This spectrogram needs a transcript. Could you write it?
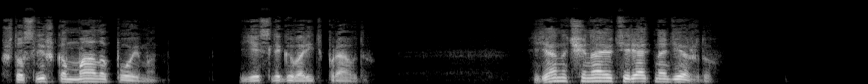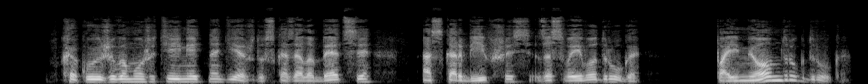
что слишком мало пойман, если говорить правду. Я начинаю терять надежду. «Какую же вы можете иметь надежду?» — сказала Бетси, оскорбившись за своего друга. «Поймем друг друга».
